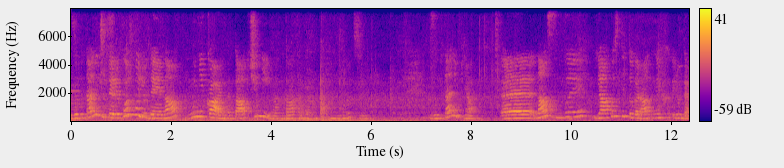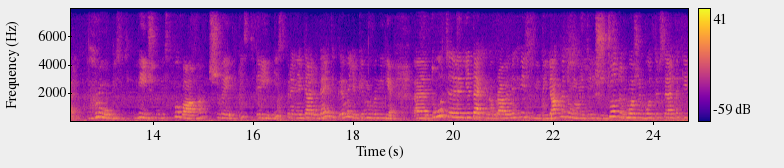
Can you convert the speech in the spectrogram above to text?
Запитання 4. Кожна людина унікальна, так чи ні? Так. Молодці. Запитання 5. Е, назви якості толерантних людей: грубість, вічливість, повага, швидкість, рівність, прийняття людей такими, якими вони є. Е, тут е, є декілька правильних відповідей. Як ви думаєте, що тут може бути все-таки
